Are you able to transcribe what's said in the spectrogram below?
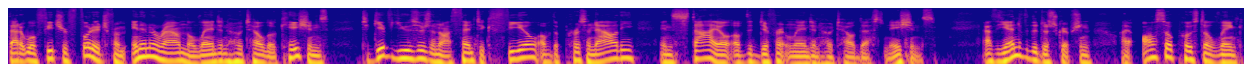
that it will feature footage from in and around the Landon Hotel locations to give users an authentic feel of the personality and style of the different Landon Hotel destinations. At the end of the description, I also post a link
